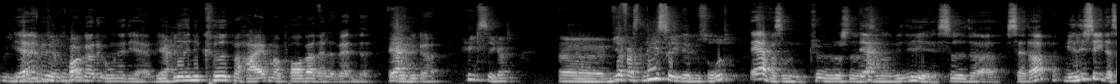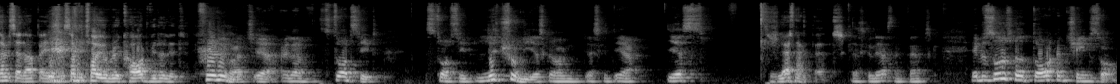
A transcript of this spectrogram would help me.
Hvis Ja, vi få vil det prøve at gøre det ugenligt, ja. Vi er Ja. blevet ind i kødet på hypen og prøve at være relevante. Det Ja. det, vi gør. Helt sikkert. Øh, vi har faktisk lige set episodet. Ja, for sådan 20 minutter siden. Ja. Sådan noget. Vi lige siddet og sat op. Vi har lige set det, så har vi sat op bagefter. Så har vi jeg record videre lidt. Pretty much, ja. Eller stort set. Stort set. Literally. Jeg skal, jeg skal, ja. Yes. Så lad os snakke dansk. Jeg skal lære at snakke dansk. Episoden hedder Dog and Chainsaw.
